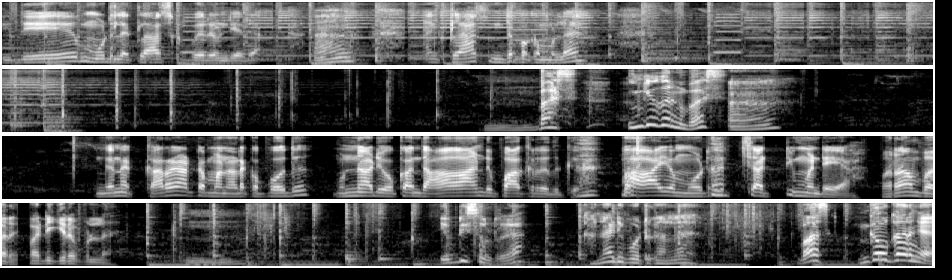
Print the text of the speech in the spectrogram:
இதே மூடில் கிளாஸுக்கு போயிட வேண்டியதா ஆ? கிளாஸ் இந்த பக்கமில்ல பஸ் இங்க உட்காருங்க பஸ். இங்க என்ன கரகாட்டமா நடக்க போகுது? முன்னாடி உட்காந்து ஆண்டு பார்க்கறதுக்கு பாய மூட சட்டி மண்டையா? வரான் பாரு படிக்கிற புள்ள. எப்படி சொல்ற? கண்ணாடி போட்டிருக்கான்ல பாஸ் இங்க உட்காருங்க.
